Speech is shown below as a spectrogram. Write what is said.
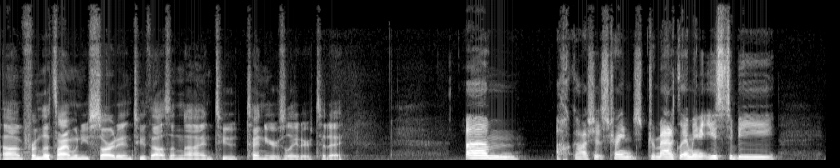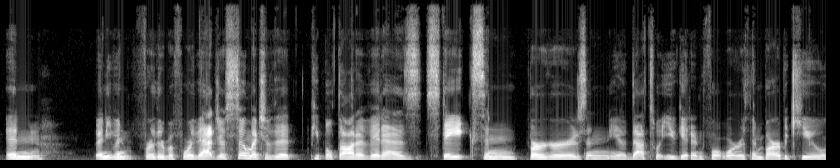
um, from the time when you started in 2009 to 10 years later today? Um, oh gosh, it's changed dramatically. I mean, it used to be, and and even further before that, just so much of the people thought of it as steaks and burgers, and you know that's what you get in Fort Worth and barbecue.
